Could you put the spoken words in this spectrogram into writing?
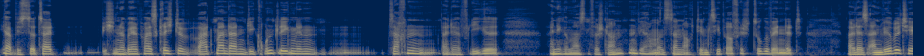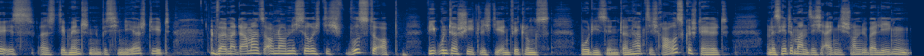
ja, bis zur Zeit, ich den Nobelpreis kriegte, hat man dann die grundlegenden Sachen bei der Fliege einigermaßen verstanden. Wir haben uns dann auch dem Zebrafisch zugewendet, weil das ein Wirbeltier ist, was dem Menschen ein bisschen näher steht. Und weil man damals auch noch nicht so richtig wusste, ob, wie unterschiedlich die Entwicklungsmodi sind. Dann hat sich herausgestellt, und das hätte man sich eigentlich schon überlegen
